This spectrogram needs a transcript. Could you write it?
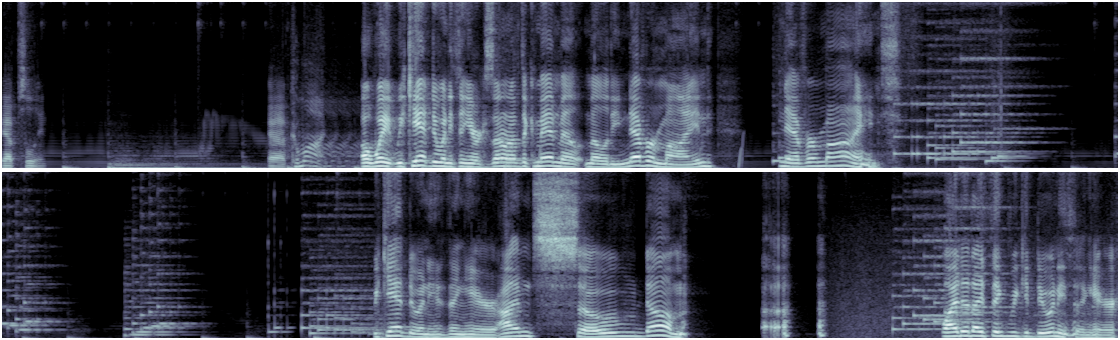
Absolutely. Yeah. Come on. Oh, wait, we can't do anything here, because I don't have the command mel melody. Never mind. Never mind. We can't do anything here. I'm so dumb. Why did I think we could do anything here?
